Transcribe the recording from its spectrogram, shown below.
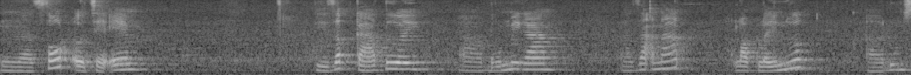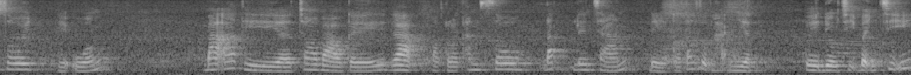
à, sốt ở trẻ em thì dấp cá tươi à, 40g, à, giã nát, lọc lấy nước, đun sôi để uống Bã thì cho vào cái gạc hoặc là khăn xô đắp lên chán để có tác dụng hạ nhiệt. Về điều trị bệnh trĩ,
